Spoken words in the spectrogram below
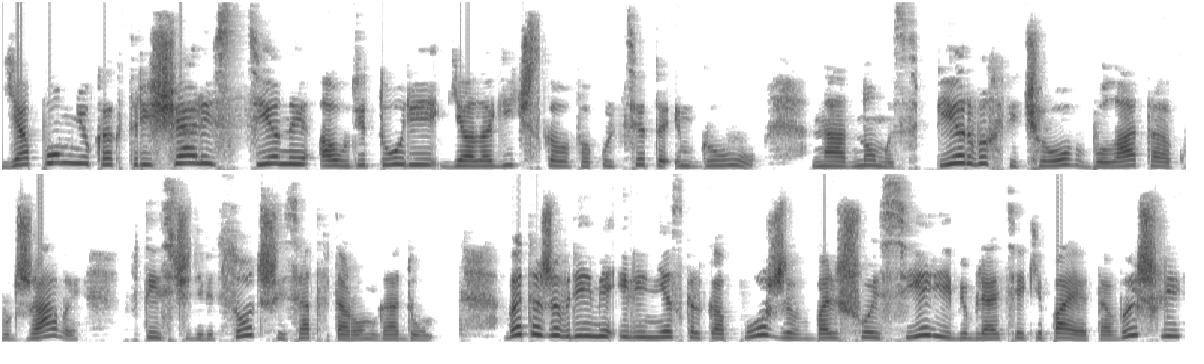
Я помню, как трещали стены аудитории геологического факультета МГУ на одном из первых вечеров Булата Акуджавы в 1962 году. В это же время или несколько позже в большой серии библиотеки поэта вышли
